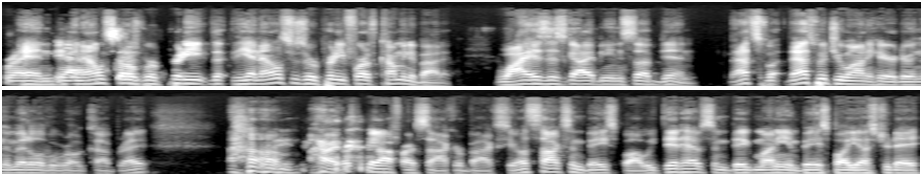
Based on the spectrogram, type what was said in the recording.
Right. And yeah. the announcers so, were pretty the, the, announcers were pretty forthcoming about it. Why is this guy being subbed in? That's what that's what you want to hear during the middle of a World Cup, right? Um, all right, let's get off our soccer box here. Let's talk some baseball. We did have some big money in baseball yesterday.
